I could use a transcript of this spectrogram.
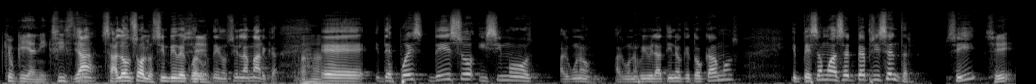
Creo que ya ni existe. Ya, salón solo, sin Vive Sí. Cuervo, digo, sin la marca. Eh, después de eso hicimos algunos, algunos Vive Latino que tocamos, empezamos a hacer Pepsi Center, ¿sí? Sí.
